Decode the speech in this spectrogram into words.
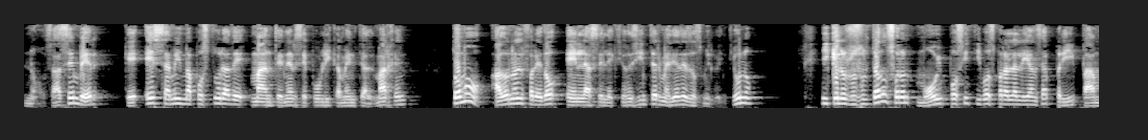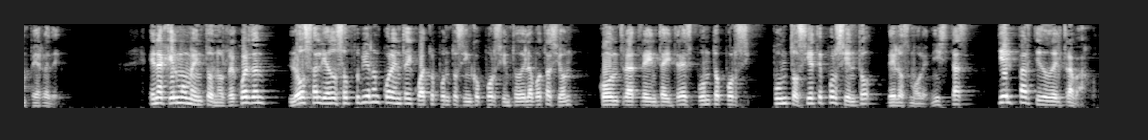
nos hacen ver que esa misma postura de mantenerse públicamente al margen tomó a don Alfredo en las elecciones intermedias de 2021 y que los resultados fueron muy positivos para la alianza PRI-PAN-PRD. En aquel momento, nos recuerdan, los aliados obtuvieron 44.5% de la votación contra 33.7% de los morenistas y el Partido del Trabajo.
